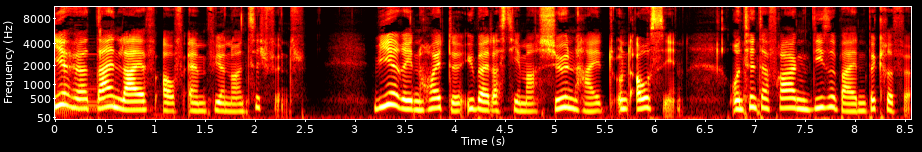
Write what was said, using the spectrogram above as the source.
Ihr hört Dein Live auf M945. Wir reden heute über das Thema Schönheit und Aussehen und hinterfragen diese beiden Begriffe.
